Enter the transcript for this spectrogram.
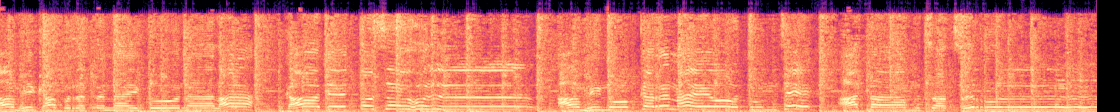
आम्ही घाबरत नाही कोणाला का देतो सहूल? आम्ही नोकर नाही हो तुमचे आता आमचाच रूल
